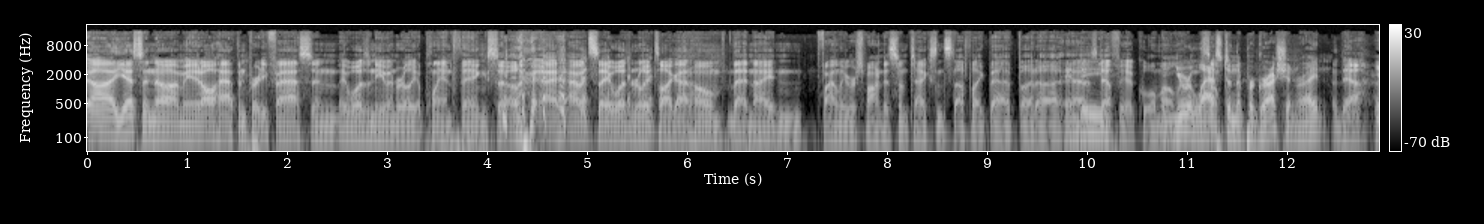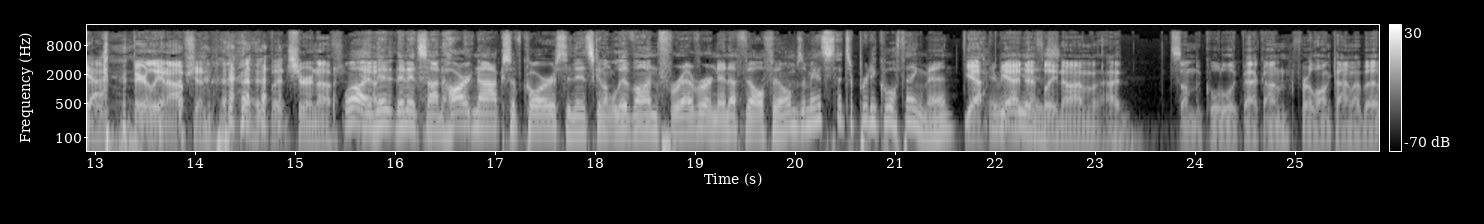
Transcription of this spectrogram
Uh, yes and no. I mean, it all happened pretty fast, and it wasn't even really a planned thing. So I, I would say it wasn't really until I got home that night and finally responded to some texts and stuff like that. But uh, yeah, it was definitely a cool moment. You were last in the progression, right? Yeah, Yeah. barely an option, but sure enough. Well, yeah. and then, then it's on Hard Knocks, of course, and then it's going to live on forever in NFL films. I mean, it's that's a pretty cool thing, man. yeah, really yeah, is. definitely. No, I'm I something cool to look back on for a long time. I bet.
